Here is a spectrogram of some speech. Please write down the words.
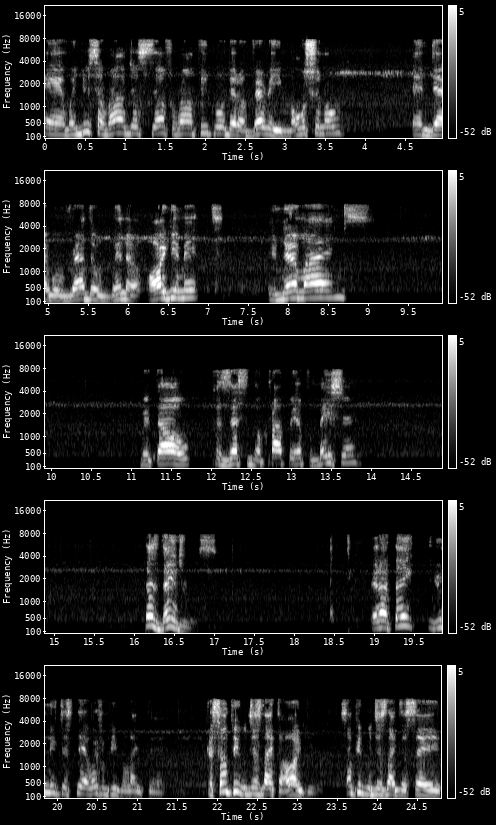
And when you surround yourself around people that are very emotional and that will rather win an argument in their minds without possessing the proper information, that's dangerous. And I think you need to stay away from people like that. Because some people just like to argue. Some people just like to say,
